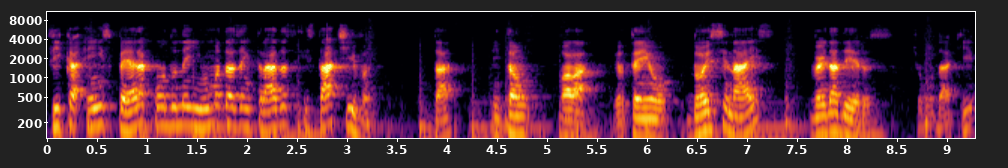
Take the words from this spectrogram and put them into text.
Fica em espera quando nenhuma das entradas está ativa, tá? Então, olha lá, eu tenho dois sinais verdadeiros. Deixa eu mudar aqui.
